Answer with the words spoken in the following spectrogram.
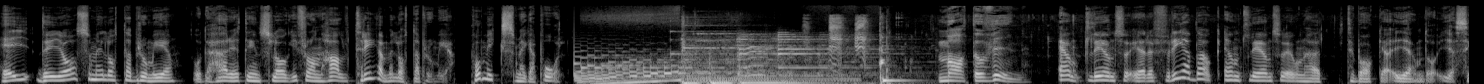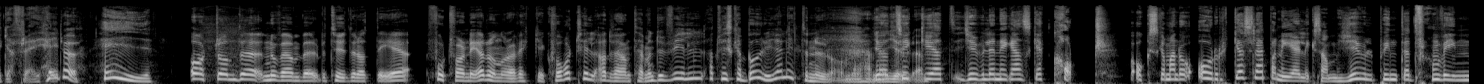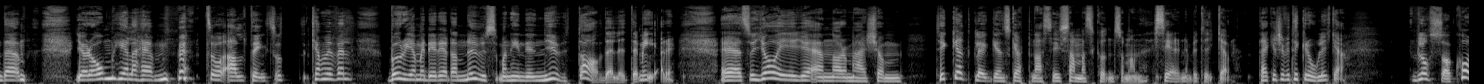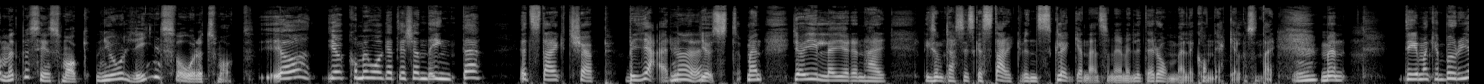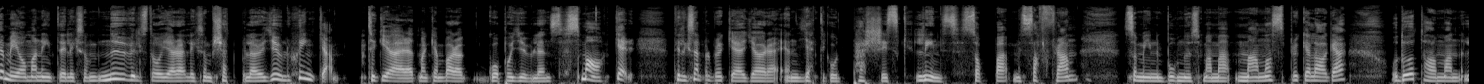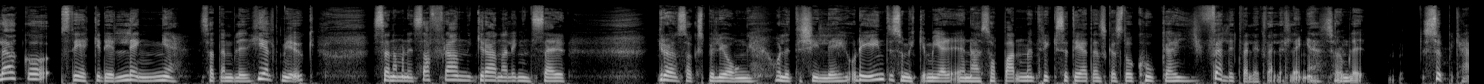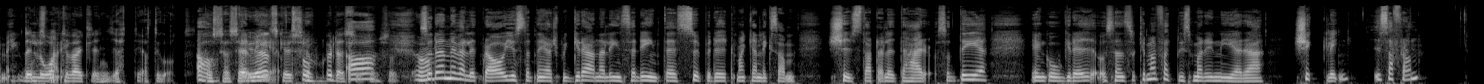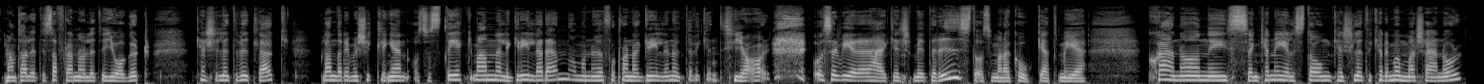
Hej, det är jag som är Lotta Bromé och det här är ett inslag från Halv tre med Lotta Bromé på Mix Megapol. Mat och vin. Äntligen så är det fredag och äntligen så är hon här tillbaka igen då, Jessica Frey. Hej du! Hej! 18 november betyder att det fortfarande är några veckor kvar till advent här, men du vill att vi ska börja lite nu då med det här Jag julen? tycker att julen är ganska kort. Och ska man då orka släppa ner liksom julpyntet från vinden, göra om hela hemmet och allting så kan vi väl börja med det redan nu så man hinner njuta av det lite mer. Eh, Så jag är ju en av de här som tycker att glöggen ska öppnas i samma sekund som man ser den i butiken. Där kanske vi tycker olika. Blossa har kommit med sin smak. New Orleans var årets smak. Ja, jag kommer ihåg att jag kände inte ett starkt köpbegär Nej. just. Men jag gillar ju den här liksom klassiska starkvinsglöggen, den som är med lite rom eller konjak eller sånt där. Mm. Men det man kan börja med om man inte liksom nu vill stå och göra liksom köttbullar och julskinka tycker jag är att man kan bara gå på julens smaker. Till exempel brukar jag göra en jättegod persisk linssoppa med saffran som min bonusmamma Manas brukar laga. Och då tar man lök och steker det länge så att den blir helt mjuk. Sen har man i saffran, gröna linser, grönsaksbuljong och lite chili och det är inte så mycket mer i den här soppan men trixet är att den ska stå och koka väldigt, väldigt, väldigt länge så den blir superkrämig. Det låter verkligen jätte, jättegott. Ja, måste jag säga. Jag älskar ju soppor dessutom. Ja, så, Så ja. den är väldigt bra och just att den görs med gröna linser, det är inte superdyrt, man kan liksom tjuvstarta lite här. Så det är en god grej och sen så kan man faktiskt marinera kyckling i saffran. Man tar lite saffran och lite yoghurt, kanske lite vitlök, blandar det med kycklingen och så steker man eller grillar den om man nu fortfarande har grillen ute, vilket jag har. Och serverar det här kanske med ett ris då som man har kokat med stjärnanis, en kanelstång, kanske lite kardemummakärnor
